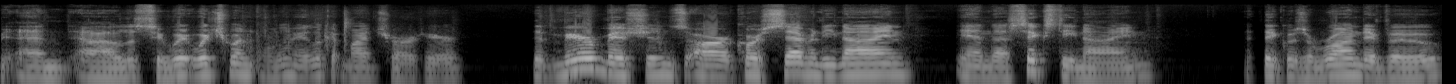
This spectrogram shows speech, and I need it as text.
and uh, let's see, which, one? Well, let me look at my chart here. The Mir missions are, of course, 79 and uh, 69, I think was a rendezvous.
